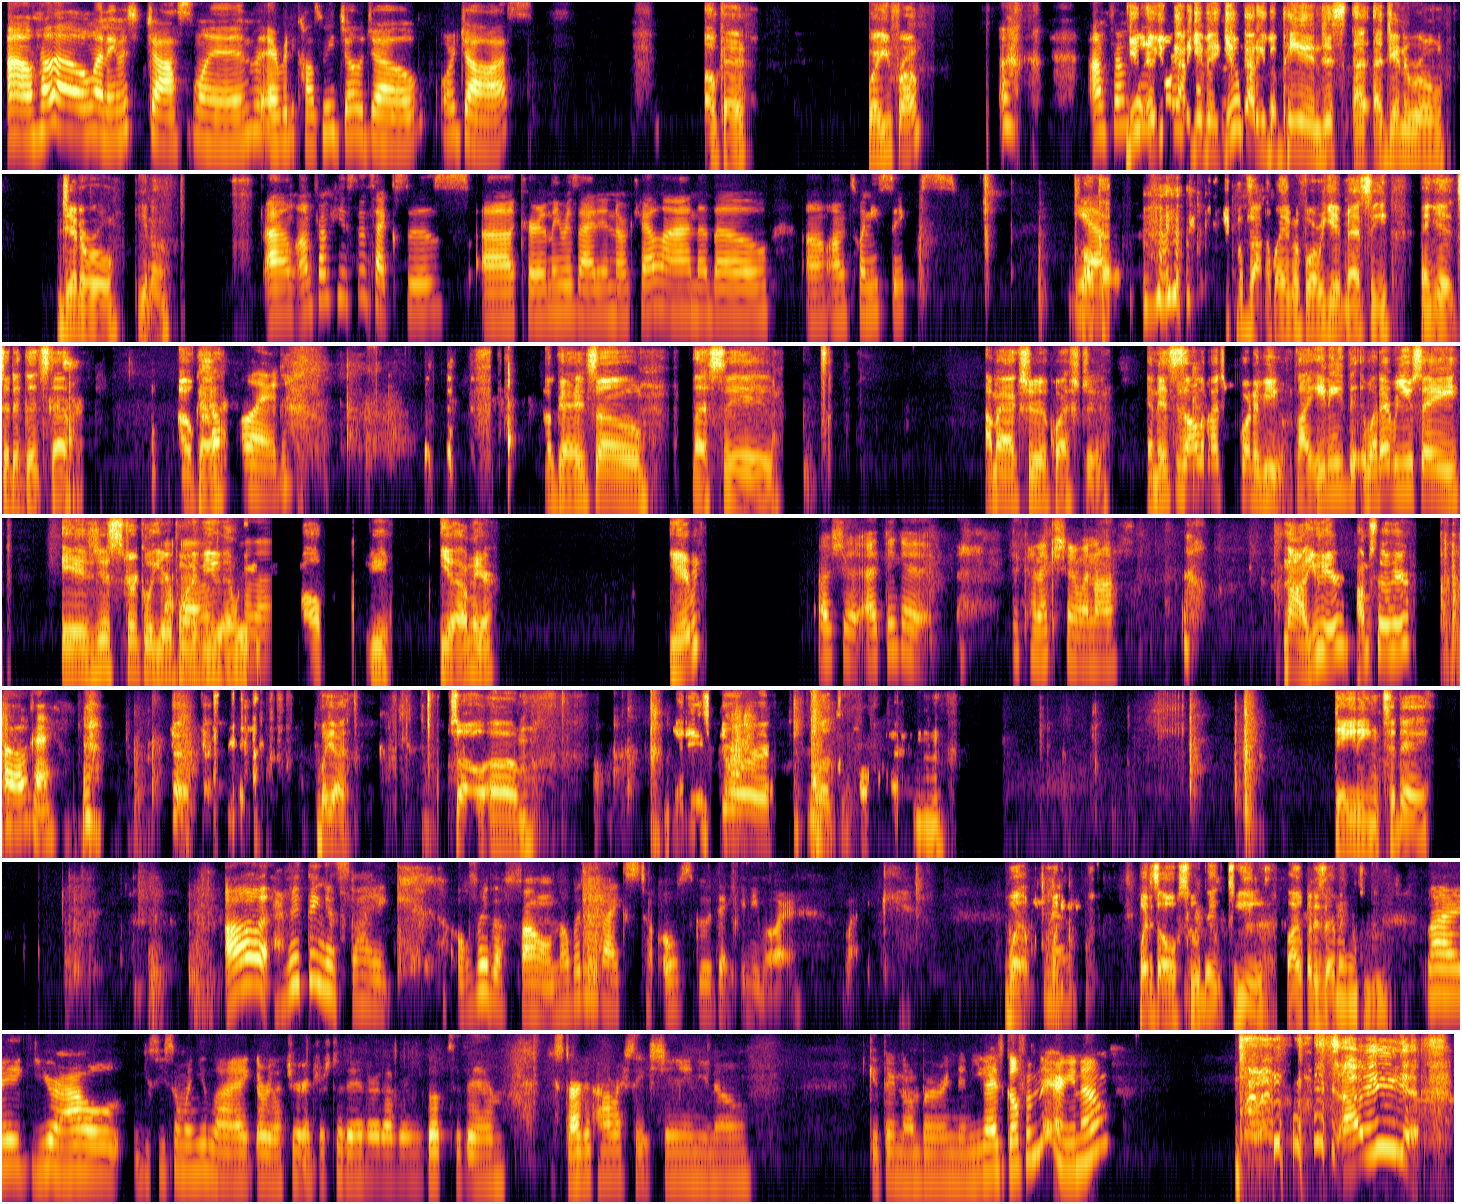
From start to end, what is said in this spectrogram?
Um, hello, my name is Jocelyn, but everybody calls me JoJo or Joss. Okay. Where you from? I'm from. You, you don't gotta give it. You don't gotta give a pin. Just a, a general, general. You know. Um, I'm from Houston, Texas. Uh, currently residing in North Carolina, though. Um, I'm 26. Yeah. Okay. What's out the way before we get messy and get to the good stuff. Okay. oh Lord. Okay. So let's see. I'm gonna ask you a question, and this is all about your point of view. Like any whatever you say is just strictly your point of view, and we Hello. all you. Yeah, I'm here. You hear me? Oh shit! I think it the connection went off. Nah, you here? I'm still here. Oh, okay. Yeah. But yeah. So, um, what is your look on dating today? Oh, everything is like over the phone. Nobody likes to old school date anymore. Like, What what, what is old school date to you? Like, what does that mean to you? Like you're out, you see someone you like or that you're interested in or whatever, and you go up to them, you start a conversation, you know, get their number, and then you guys go from there, you know? I mean,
